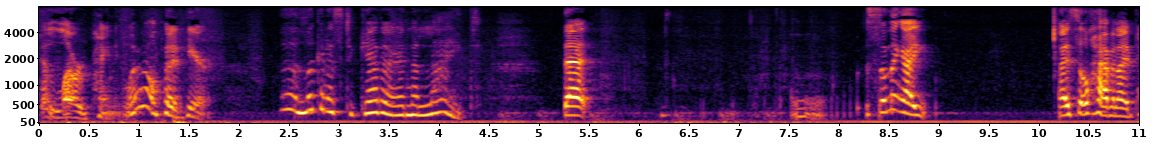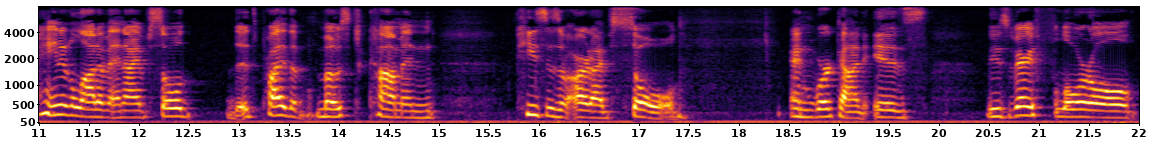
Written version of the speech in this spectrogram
Good lowered painting. What do I put it here? Oh, look at us together in the light. That something I I still haven't. I painted a lot of it, and I've sold. It's probably the most common pieces of art I've sold and worked on is these very floral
